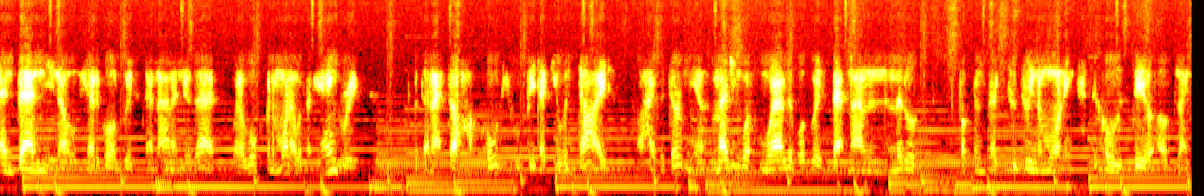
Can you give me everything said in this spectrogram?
And then, you know, he had to go all the way to Staten Island. I knew that. When I woke up in the morning, I was like angry. But then I felt how cold he would be, like he would died of hypothermia. Imagine going where I live all the way to Staten Island in the middle of fucking like 2, 3 in the morning, the coldest day of like,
